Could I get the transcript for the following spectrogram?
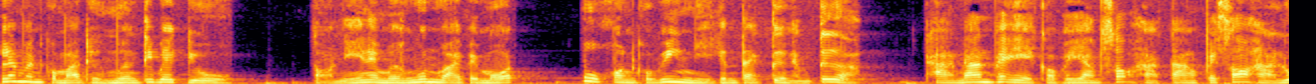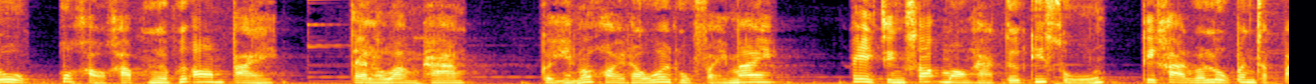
และมันก็มาถึงเมืองที่เบกอยู่ ตอนนี้ในเมืองวุ่นวายไปหมด ผู้คนก็วิ่งหนีกันแตกตื่นแหมเตื้อ ทางด้านพระเอกก็พยายามเสาะหาทางไปเสาะหาลูก พวกเขาขับเรือเพื่ออ้อมไป แต่ระหว่างทาง ก็เห็นว่าคอยทาวเวอร์ถูกไฟไหม้ พระเอกจึงเสาะมองหาตึกที่สูง ที่คาดว่าลูกเปิ้นจะไป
